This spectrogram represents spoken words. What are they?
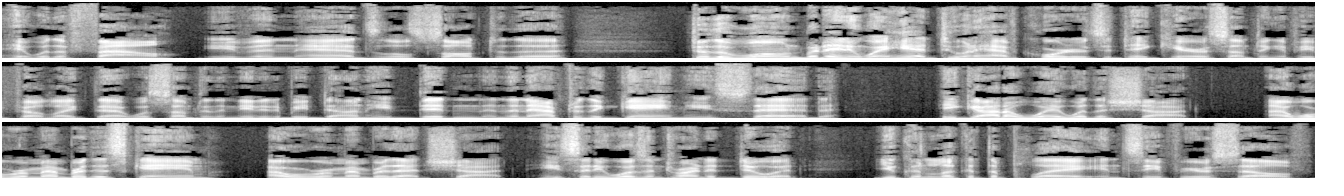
hit with a foul, even adds a little salt to the to the wound. But anyway, he had two and a half quarters to take care of something if he felt like that was something that needed to be done. He didn't. And then after the game, he said he got away with a shot. I will remember this game. I will remember that shot. He said he wasn't trying to do it. You can look at the play and see for yourself.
